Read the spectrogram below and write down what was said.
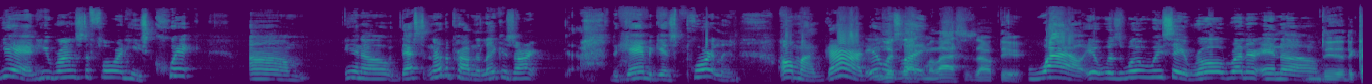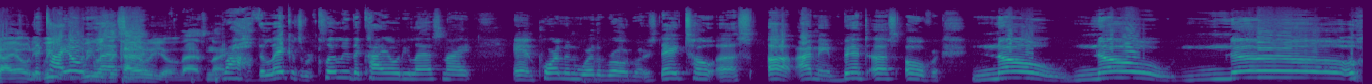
Yeah, and he runs the floor and he's quick. Um, you know, that's another problem. The Lakers aren't the game against Portland. Oh my God! It, it was like, like, molasses out there. Wow! It was what we say, Road Runner and um, the the Coyote. The Coyote we, we was the Coyote night. last night. Wow! The Lakers were clearly the Coyote last night, and Portland were the Road Runners. They tore us up. I mean, bent us over. No, no, no.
